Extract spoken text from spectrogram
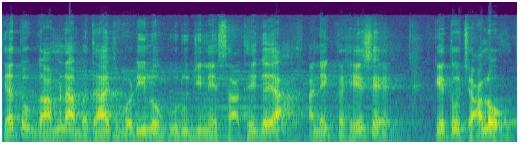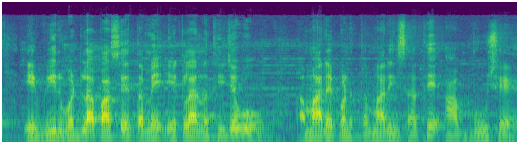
ત્યાં તો ગામના બધા જ વડીલો ગુરુજીને સાથે ગયા અને કહે છે કે, તો ચાલો, એ વીર વડલા પાસે તમે એકલા નથી જવું, અમારે પણ તમારી સાથે આવવું છે.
